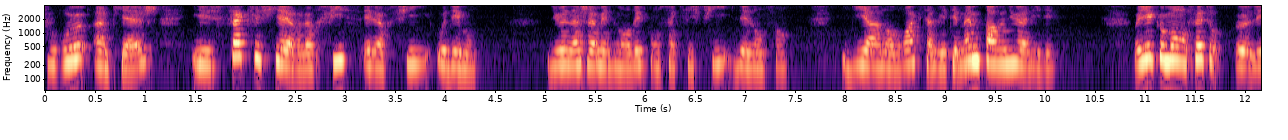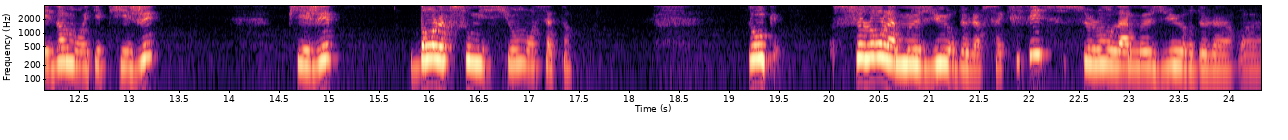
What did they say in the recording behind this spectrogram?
pour eux un piège, ils sacrifièrent leurs fils et leurs filles aux démons. Dieu n'a jamais demandé qu'on sacrifie des enfants. Il dit à un endroit que ça lui était même pas venu à l'idée. Voyez comment en fait euh, les hommes ont été piégés, piégés dans leur soumission à Satan. Donc, selon la mesure de leur sacrifice, selon la mesure de leur euh,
